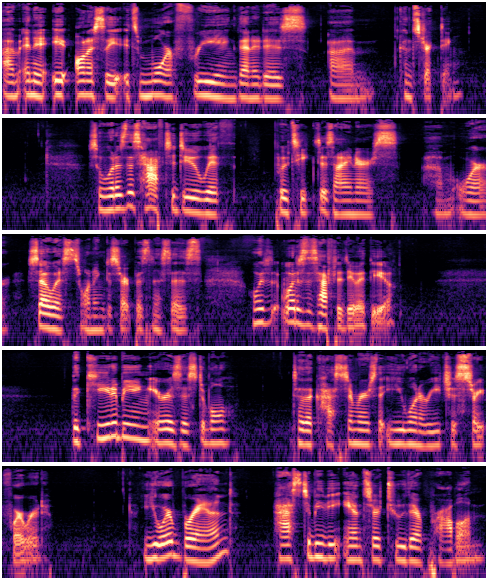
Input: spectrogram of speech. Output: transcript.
Um, and it, it, honestly, it's more freeing than it is um, constricting. So, what does this have to do with boutique designers um, or sewists wanting to start businesses. What, what does this have to do with you? The key to being irresistible to the customers that you want to reach is straightforward. Your brand has to be the answer to their problem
